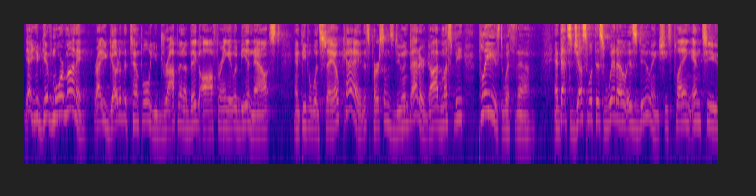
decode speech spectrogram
Yeah, you'd give more money, right? You'd go to the temple, you drop in a big offering, it would be announced, and people would say, okay, this person's doing better. God must be pleased with them. And that's just what this widow is doing. She's playing into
